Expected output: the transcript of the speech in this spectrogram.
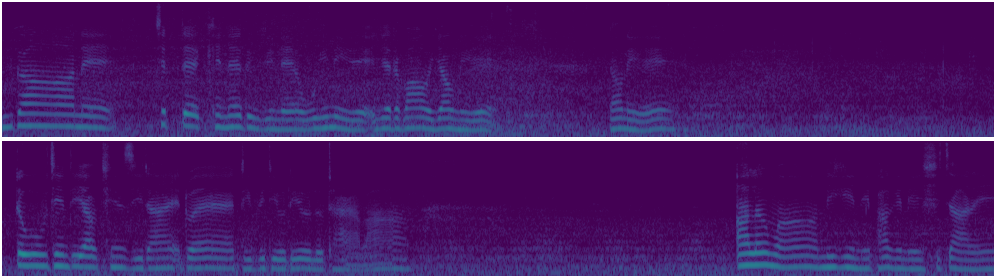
မိဘနဲ့ချစ်တဲ့ခင်တဲ့သူတွေနဲ့ဝေးနေတဲ့အရက်တစ်ပါးကိုရောက်နေတဲ့ရောက်နေတယ်တူချင်းတယောက်ချင်းစီတိုင်းအတွက်ဒီဗီဒီယိုလေးကိုလုပ်ထားတာပါအားလုံးမှာမိခင်တွေဖခင်တွေရှိကြတယ်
